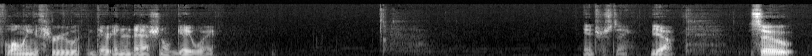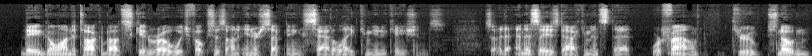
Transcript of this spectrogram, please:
flowing through their international gateway. Interesting. Yeah. So they go on to talk about SKIDROWE, which focuses on intercepting satellite communications. So the NSA's documents that were found through Snowden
